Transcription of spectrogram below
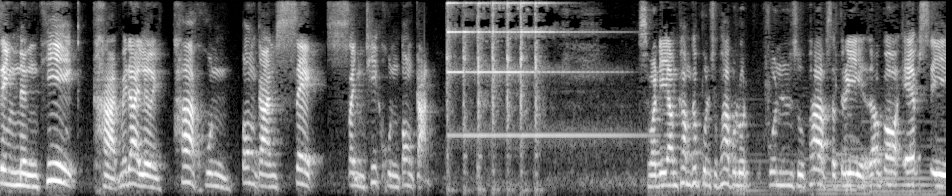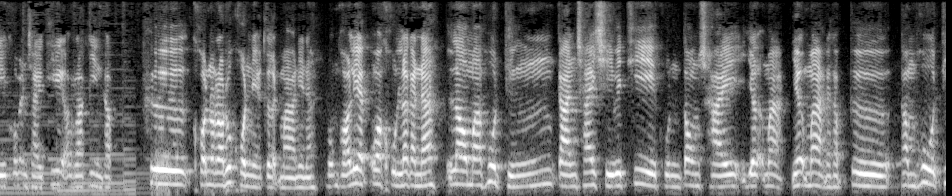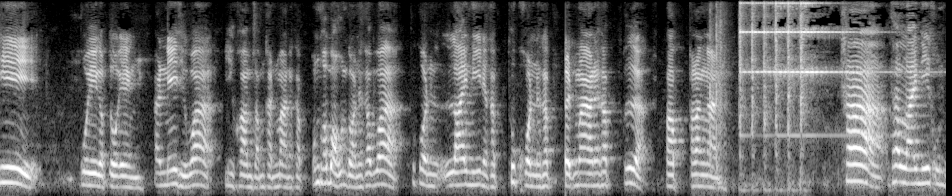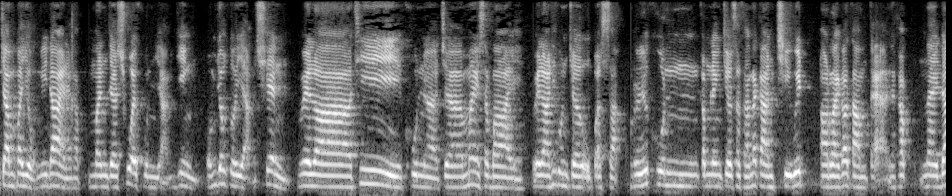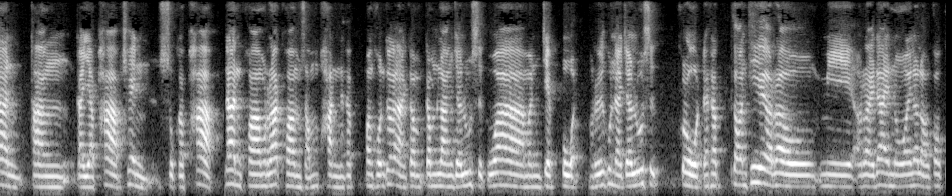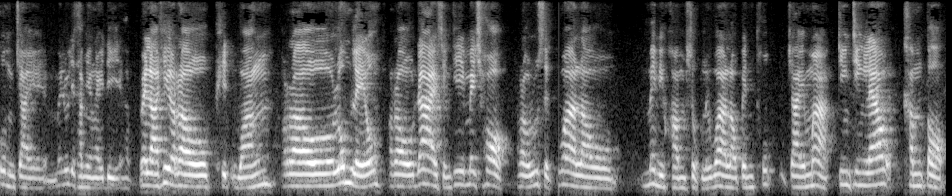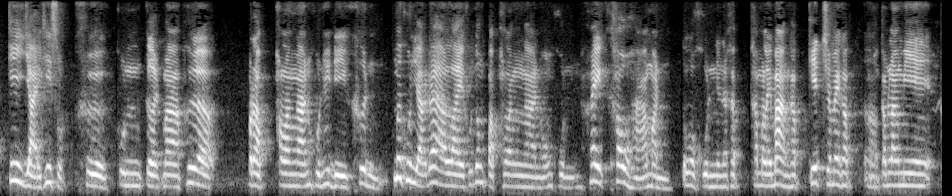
สิ่งหนึ่งที่ขาดไม่ได้เลย ถ้าคุณต้องการเสกสิ่งที่คุณต้องการ สวัสดียามค่ำครับคุณสุภาพบุรุษ คุณสุภาพสตรี แล้วก็ FC โคเป็นชัยที่รักยิ่งครับ คือคนเราทุกคนเนี่ยเกิดมาเนี่ยนะ ผมขอเรียกว่าคุณแล้วกันนะ เรามาพูดถึงการใช้ชีวิตที่คุณต้องใช้เยอะมาก เยอะมากนะครับ คือคำพูดที่ คุยกับตัวเอง อันนี้ถือว่ามีความสำคัญมากนะครับ ผมขอบอกคุณก่อนนะครับว่าทุกคนไลน์นี้นะครับ ทุกคนนะครับเกิดมานะครับ เพื่อปรับพลังงาน ถ้าถ้าไลน์นี้คุณจำประโยคนี้ได้นะครับ มันจะช่วยคุณอย่างยิ่ง ผมยกตัวอย่างเช่น เวลาที่คุณอาจจะไม่สบาย เวลาที่คุณเจออุปสรรค หรือคุณกำลังเจอสถานการณ์ชีวิต อะไรก็ตามแต่นะครับ ในด้านทางกายภาพ เช่น สุขภาพ ด้านความรักความสัมพันธ์นะครับ บางคนก็อาจกำกำลังจะรู้สึกว่ามันเจ็บปวด หรือคุณอาจจะรู้สึกโกรธนะครับ ตอนที่เรามีรายได้น้อยแล้วเราก็กุ้มใจ ไม่รู้จะทำยังไงดีนะครับ เวลาที่เราผิดหวัง เราล้มเหลว เราได้สิ่งที่ไม่ชอบ เรารู้สึกว่าเรา ไม่มีความสุขหรือว่าเราเป็นทุกข์ใจมาก จริง ๆ แล้วคำตอบที่ใหญ่ที่สุดคือ คุณเกิดมาเพื่อปรับพลังงานคุณให้ดีขึ้น เมื่อคุณอยากได้อะไรคุณต้องปรับพลังงานของคุณให้เข้าหามันตัวคุณเนี่ยนะครับทำอะไรบ้างครับ คิดใช่ไหมครับกำลังมี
